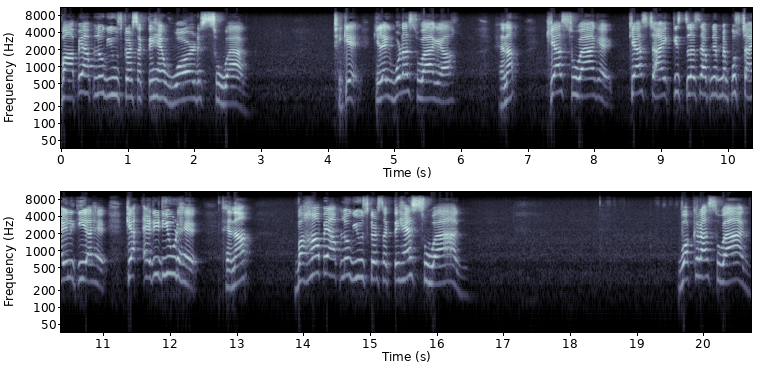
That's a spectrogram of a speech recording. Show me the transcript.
वहाँ पे आप लोग यूज़ कर सकते हैं वर्ड स्वैग ठीक है? कि लाइक व्हाट अ स्वैग या है ना? क्या स्वैग है? क्या स्टाइल किस तरह से आपने अपने आप को स्टाइल किया है? क्या एटीट्यूड है? है ना? वहाँ पे आप लोग यूज़ कर सकते हैं स्वैग वक्रा स्वैग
